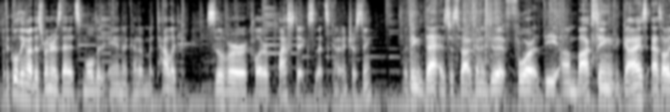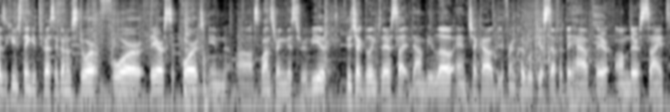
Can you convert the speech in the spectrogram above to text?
But the cool thing about this runner is that it's molded in a kind of metallic silver color plastic, so that's kind of interesting. I think that is just about going to do it for the unboxing. Guys, as always, a huge thank you to at Gundam Store for their support in uh, sponsoring this review. Do check the link to their site down below and check out the different Kotobukiya stuff that they have there on their site.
